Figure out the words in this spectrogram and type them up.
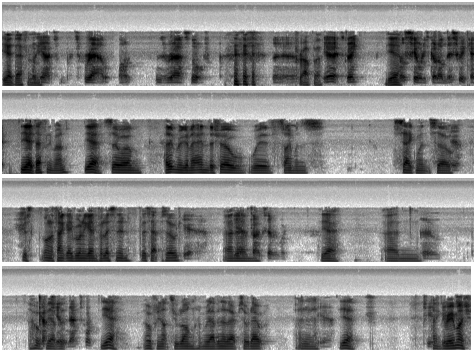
yeah, definitely. yeah, it's, it's rare. like, It's rare stuff. Uh, Proper. Yeah, it's great. Yeah. Let's see what he's got on this weekend. Yeah, definitely, man. Yeah, so um, I think we're going to end the show with Simon's segment. So Yeah. just want to thank everyone again for listening to this episode. Yeah. And yeah, um, thanks everyone. yeah, and Um, catch hopefully have you a, in the next one. yeah, hopefully not too long, and we'll have another episode out. And uh, Yeah. yeah, Cheers. thank you very much.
